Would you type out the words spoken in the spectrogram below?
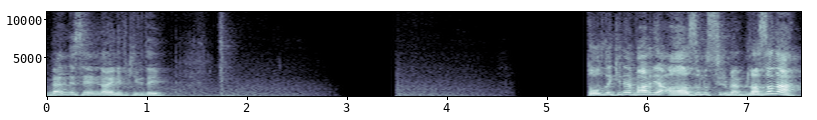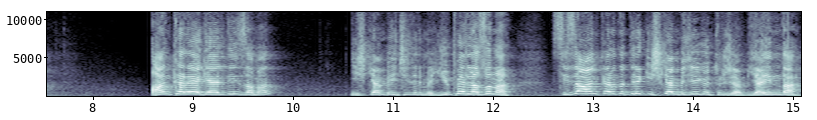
Ben de seninle aynı fikirdeyim. Soldakine var ya ağzımı sürmem. Lazona. Ankara'ya geldiğin zaman işkembe içilir mi? Yüpe Lazona. Sizi Ankara'da direkt işkembeciye götüreceğim. Yayında.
